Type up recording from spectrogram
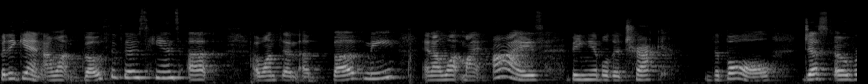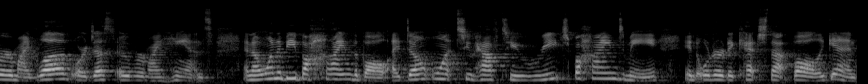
But again, I want both of those hands up. I want them above me and I want my eyes being able to track the ball just over my glove or just over my hands. And I want to be behind the ball. I don't want to have to reach behind me in order to catch that ball. Again,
